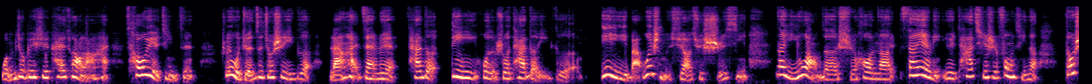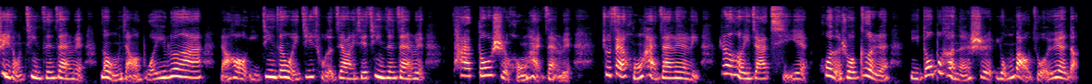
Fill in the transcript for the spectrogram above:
我们就必须开创蓝海，超越竞争。所以我觉得这就是一个蓝海战略它的定义，或者说它的一个意义吧。为什么需要去实行？那以往的时候呢，商业领域它其实奉行的都是一种竞争战略。那我们讲了博弈论啊，然后以竞争为基础的这样一些竞争战略，它都是红海战略。就在红海战略里，任何一家企业或者说个人，你都不可能是永葆卓越的，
